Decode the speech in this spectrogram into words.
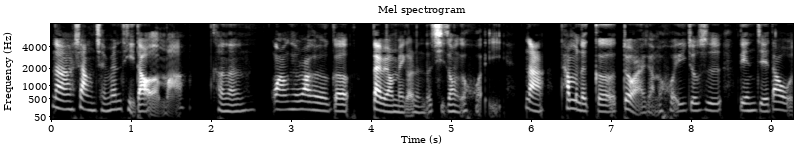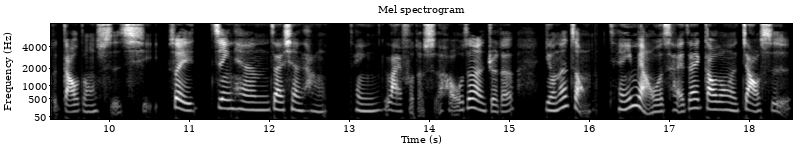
那像前面提到了嘛，可能 One Ok Rock 的歌代表每个人的其中一个回忆。那他们的歌对我来讲的回忆，就是连接到我的高中时期。所以今天在现场听 live 的时候，我真的觉得有那种前一秒我才在高中的教室，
